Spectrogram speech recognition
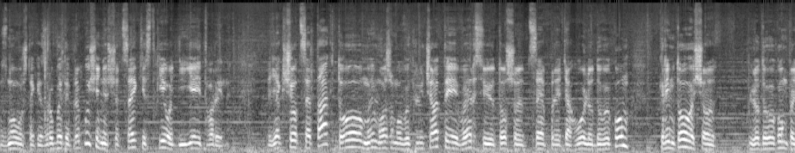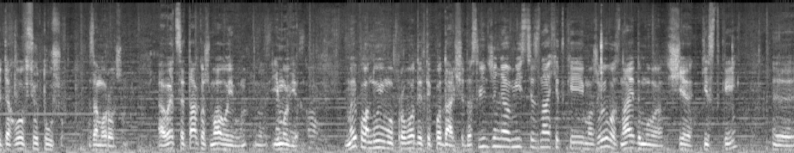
знову ж таки зробити припущення, що це кістки однієї тварини. Якщо це так, то ми можемо виключати версію, то, що це притягло льодовиком, крім того, що льодовиком притягло всю тушу заморожену. Але це також мало йм- ймовірно. Ми плануємо проводити подальші дослідження в місці знахідки. і, Можливо, знайдемо ще кістки, е,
